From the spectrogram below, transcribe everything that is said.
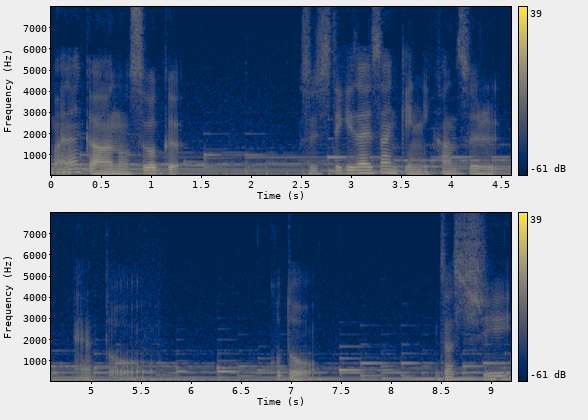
まあなんかあのすごく数値的財産権に関するえっ、ー、とことを雑誌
